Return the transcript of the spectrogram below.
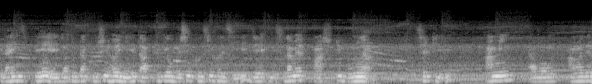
প্রাইজ পেয়ে যতটা খুশি হয়নি, তার থেকেও বেশি খুশি হয়েছি যে ইসলামের পাঁচটি বুনিয়াদ সেটি আমি এবং আমাদের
